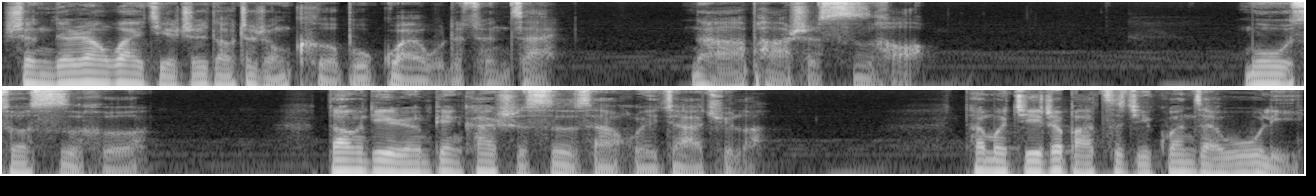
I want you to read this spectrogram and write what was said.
省得让外界知道这种可怖怪物的存在，哪怕是丝毫。暮色四合，当地人便开始四散回家去了。他们急着把自己关在屋里，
